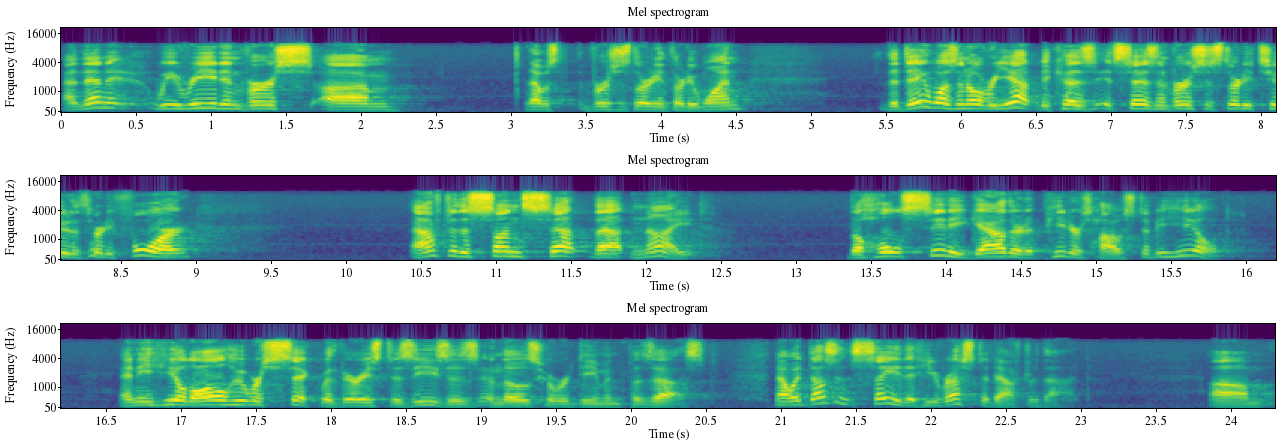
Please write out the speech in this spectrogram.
And then we read in verse, um, that was verses 30 and 31 the day wasn't over yet because it says in verses 32 to 34 after the sun set that night, the whole city gathered at Peter's house to be healed. And he healed all who were sick with various diseases and those who were demon possessed. Now, it doesn't say that he rested after that, um,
